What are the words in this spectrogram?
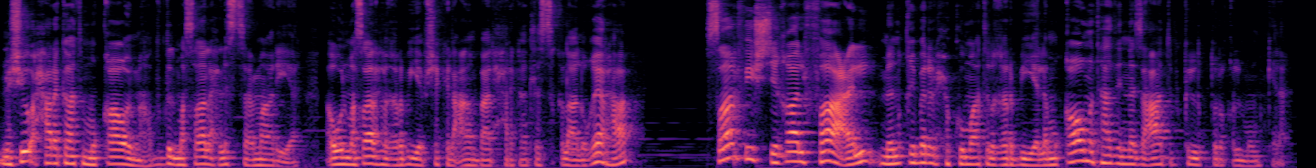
نشوء حركات مقاومة ضد المصالح الاستعمارية أو المصالح الغربية بشكل عام بعد حركات الاستقلال وغيرها صار في اشتغال فاعل من قبل الحكومات الغربية لمقاومة هذه النزعات بكل الطرق الممكنة.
